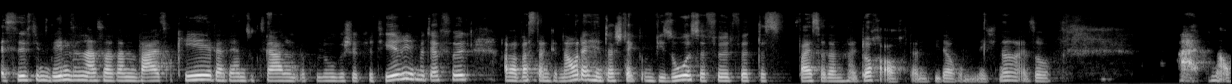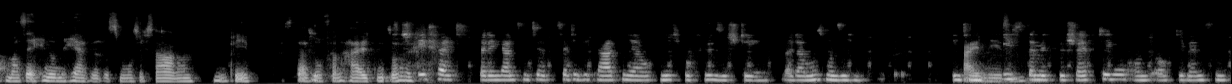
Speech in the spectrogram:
es hilft in dem Sinne, dass er dann weiß, okay, da werden soziale und ökologische Kriterien mit erfüllt, aber was dann genau dahinter steckt und wieso es erfüllt wird, das weiß er dann halt doch auch dann wiederum nicht. Ne? Also ah, ich bin auch mal sehr hin und her gerissen, muss ich sagen, wie es da so von halten soll. Es steht halt bei den ganzen Zertifikaten ja auch nicht, wofür sie stehen, weil da muss man sich intensiv damit beschäftigen und auch die ganzen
